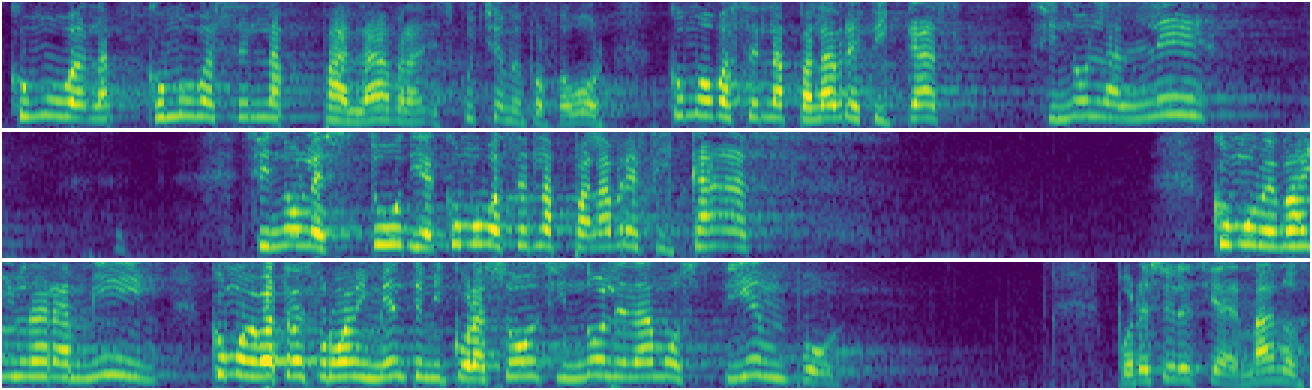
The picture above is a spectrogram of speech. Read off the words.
¿cómo va, ¿cómo va a ser la palabra? Escúcheme por favor, ¿cómo va a ser la palabra eficaz si no la lee? Si no la estudia, ¿cómo va a ser la palabra eficaz? ¿Cómo me va a ayudar a mí? ¿Cómo me va a transformar mi mente, mi corazón si no le damos tiempo? Por eso yo decía, hermanos,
